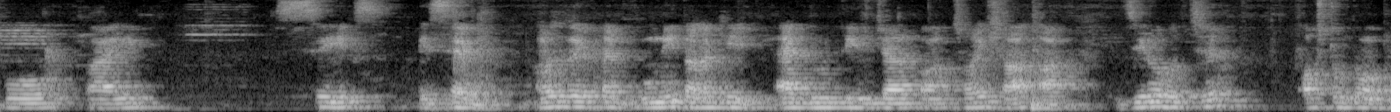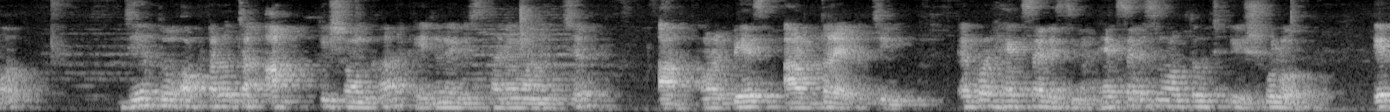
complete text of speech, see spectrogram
four, five, six এই সেভেন। আমরা যদি একটা গুণি তাহলে কি এক, দুই, তিন, চার, পাঁচ, ছয়, সাত, আট। জিরো হচ্ছে অষ্টমতম পদ। যেহেতু অক্টাল হচ্ছে আটটি সংখ্যা, এই জন্য এর স্থানীয় মান হচ্ছে আট। আমরা বেস আট দ্বারা একটা চিনি। এরপর হেক্সাডেসিমাল হেক্সাডেসিমাল অর্থ হচ্ছে কি? ষোলো। এর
